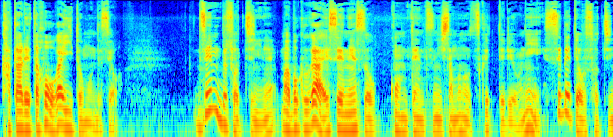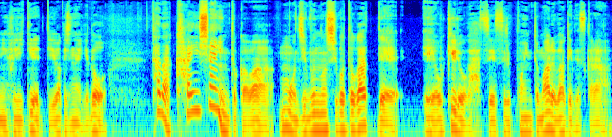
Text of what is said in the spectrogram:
語れた方がいいと思うんですよ。全部そっちにね、まあ僕が SNS をコンテンツにしたものを作ってるように、全てをそっちに振り切れっていうわけじゃないけど、ただ会社員とかはもう自分の仕事があって、えー、お給料が発生するポイントもあるわけですから、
